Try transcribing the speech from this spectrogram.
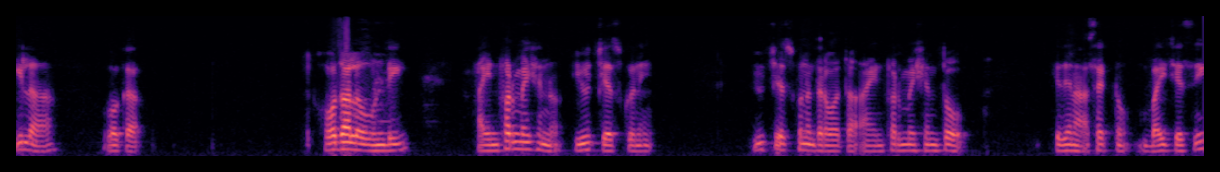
ఇలా ఒక హోదాలో ఉండి ఆ ఇన్ఫర్మేషన్ యూజ్ చేసుకొని యూజ్ చేసుకున్న తర్వాత ఆ ఇన్ఫర్మేషన్తో ఏదైనా అసెట్ను బై చేసి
